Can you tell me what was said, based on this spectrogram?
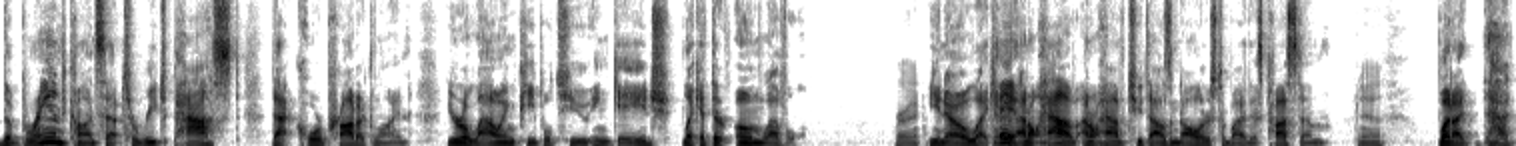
the brand concept to reach past that core product line you're allowing people to engage like at their own level Right. you know like Yeah. hey i don't have i don't have $2000 to buy this custom Yeah. but i that,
